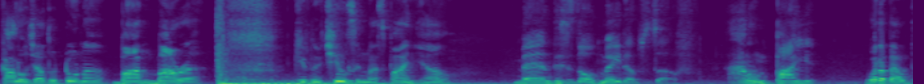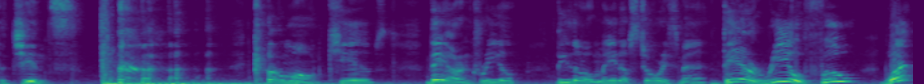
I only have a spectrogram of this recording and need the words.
Kalo Jadoo Tona, Ban Mara. Gives me chills in my spine, yo. Man, this is all made up stuff. I don't buy it. What about the jinns? Come on, Kibbs. They aren't real. These are all made up stories, man. They're real, fool. What?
